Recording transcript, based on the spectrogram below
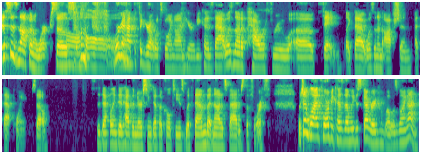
this is not going to work. So, so we're going to have to figure out what's going on here because that was not a power through, uh, thing. Like that wasn't an option at that point. So, so definitely did have the nursing difficulties with them, but not as bad as the fourth, which I'm glad for because then we discovered what was going on.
